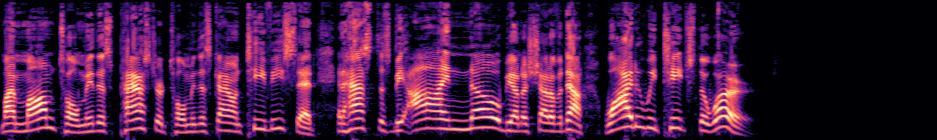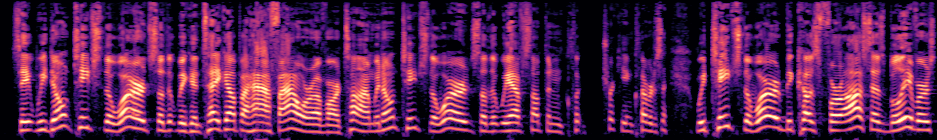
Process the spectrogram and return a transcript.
my mom told me, this pastor told me, this guy on TV said. It has to be, I know beyond a shadow of a doubt. Why do we teach the Word? See, we don't teach the Word so that we can take up a half hour of our time. We don't teach the Word so that we have something cl- tricky and clever to say. We teach the Word because for us as believers,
